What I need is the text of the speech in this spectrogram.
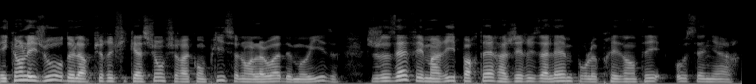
Et quand les jours de leur purification furent accomplis selon la loi de Moïse, Joseph et Marie portèrent à Jérusalem pour le présenter au Seigneur.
